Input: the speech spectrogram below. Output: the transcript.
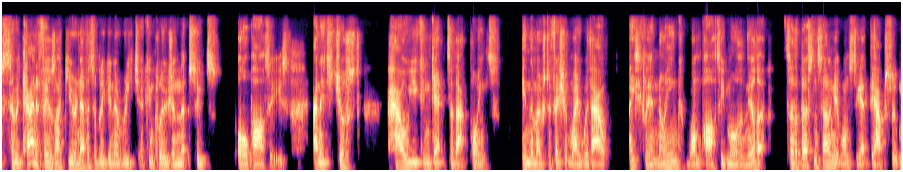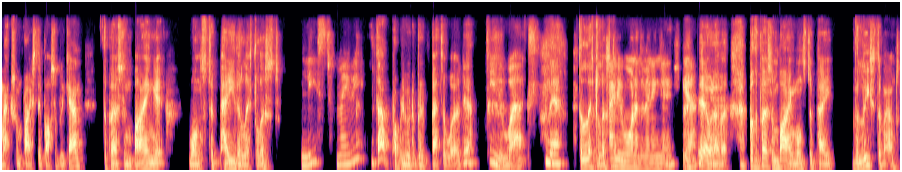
So it kind of feels like you're inevitably going to reach a conclusion that suits all parties. And it's just how you can get to that point in the most efficient way without basically annoying one party more than the other. So the person selling it wants to get the absolute maximum price they possibly can. The person buying it wants to pay the littlest. Least, maybe? That probably would have been a better word, yeah. Either works. Yeah, the littlest. Only one of them in English. Yeah. yeah, whatever. But the person buying wants to pay the least amount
